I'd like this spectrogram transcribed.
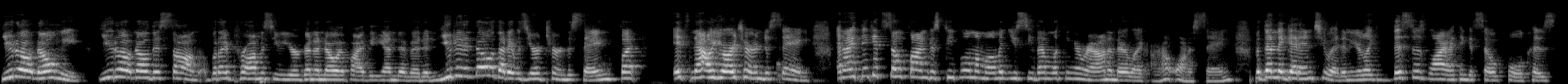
you don't know me. You don't know this song, but I promise you, you're going to know it by the end of it. And you didn't know that it was your turn to sing, but it's now your turn to sing. And I think it's so fun because people in the moment you see them looking around and they're like, I don't want to sing. But then they get into it. And you're like, this is why I think it's so cool because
